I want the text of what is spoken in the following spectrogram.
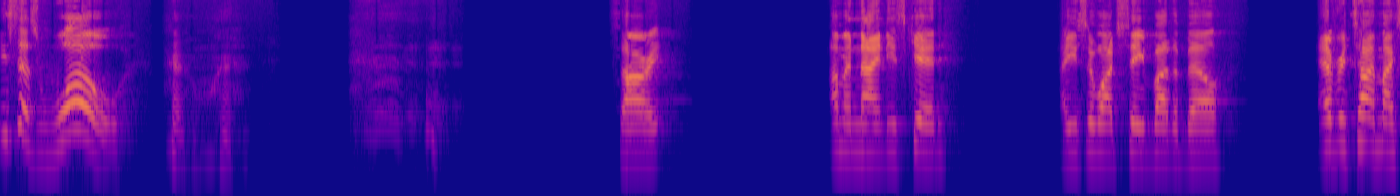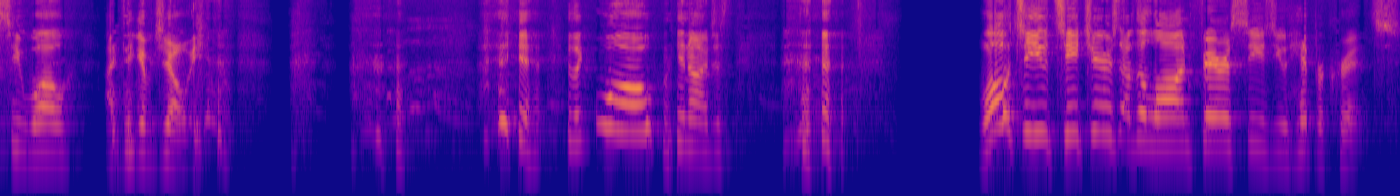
He says, Whoa. Sorry. I'm a 90s kid. I used to watch Saved by the Bell. Every time I see whoa, I think of Joey. yeah, he's like, whoa. You know, I just. Woe to you, teachers of the law and Pharisees, you hypocrites!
